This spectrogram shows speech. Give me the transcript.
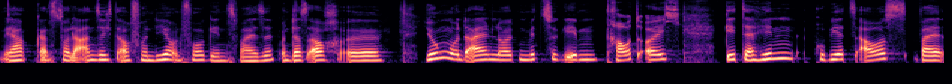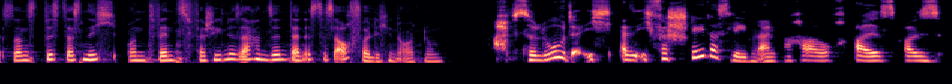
ja, ganz tolle Ansicht auch von dir und Vorgehensweise und das auch äh, jungen und allen Leuten mitzugeben. Traut euch, geht dahin, probiert's aus, weil sonst wisst das nicht und wenn es verschiedene Sachen sind, dann ist das auch völlig in Ordnung. Absolut. Ich, also ich verstehe das Leben einfach auch als, als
